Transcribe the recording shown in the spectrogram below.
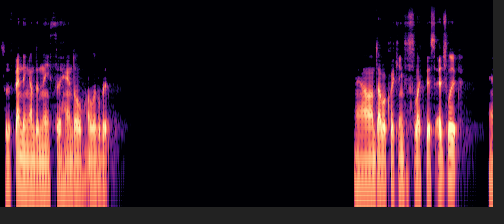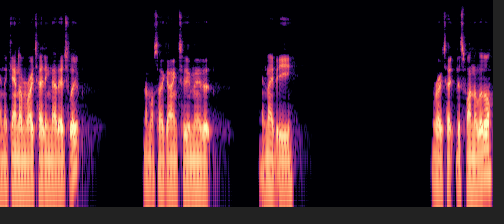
sort of bending underneath the handle a little bit. Now I'm double clicking to select this edge loop and again I'm rotating that edge loop. I'm also going to move it and maybe rotate this one a little.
